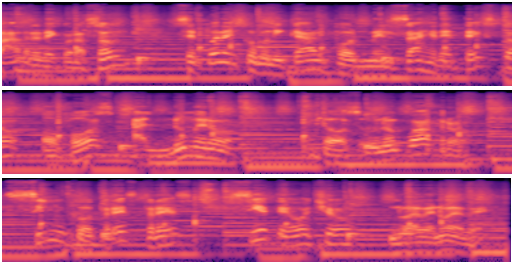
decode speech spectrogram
Padre de Corazón, se pueden comunicar por mensaje de texto o voz al número 214-533-7899.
